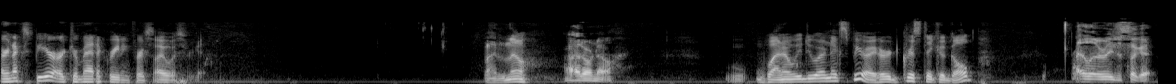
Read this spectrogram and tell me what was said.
our next beer, our dramatic reading first. I always forget. I don't know. I don't know. Why don't we do our next beer? I heard Chris take a gulp. I literally just took it.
